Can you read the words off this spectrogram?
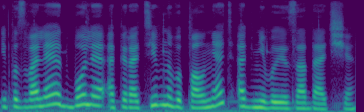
и позволяет более оперативно выполнять огневые задачи.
